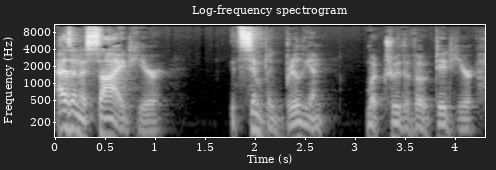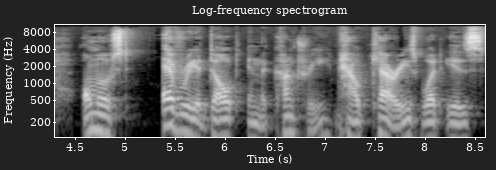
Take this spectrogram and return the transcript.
As an aside here, it's simply brilliant what True the Vote did here. Almost every adult in the country now carries what is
